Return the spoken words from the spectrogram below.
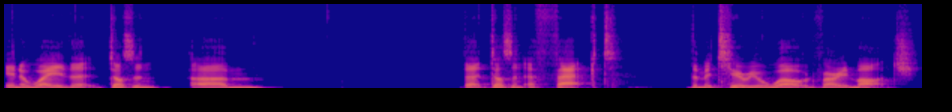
in a way that doesn't um, that doesn't affect the material world very much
